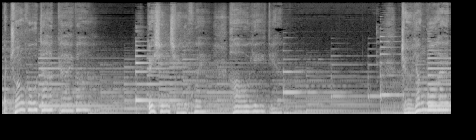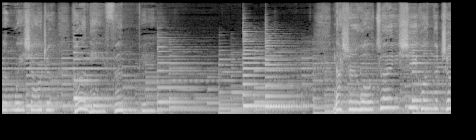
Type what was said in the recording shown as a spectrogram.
把窗户打开吧，对心情会好一点。这样我还能微笑着和你分别。那是我最喜欢的唱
